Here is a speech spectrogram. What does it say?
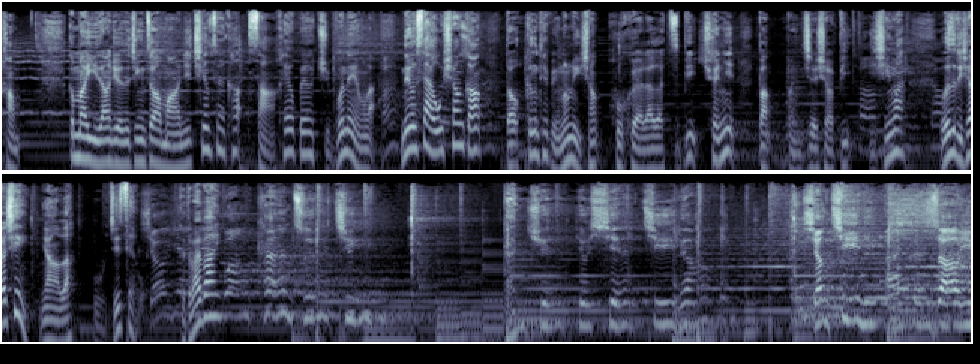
com。那么以上就是今朝网易轻松一刻上海版的全部内容了。侬有啥话想讲，到跟帖评论里向呼唤阿拉的主编曲艺帮本期的小编李欣伐？我是李小青，让阿拉下期再会，大家拜拜。却有些寂寥，想起你，爱恨早已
